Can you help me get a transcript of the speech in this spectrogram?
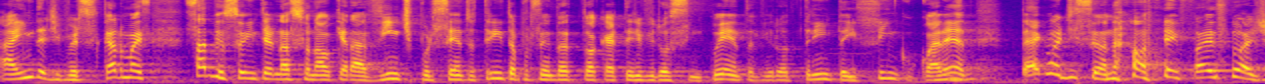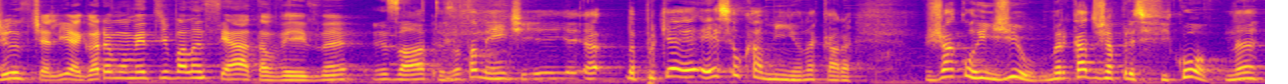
ainda diversificado, mas sabe o seu internacional que era 20%, 30% da tua carteira virou 50%, virou 35%, 40%? Uhum. Pega o adicional né, e faz um ajuste ali. Agora é o momento de balancear, talvez, né? Exato, exatamente. É, porque esse é o caminho, né, cara? Já corrigiu? O mercado já precificou? Né?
